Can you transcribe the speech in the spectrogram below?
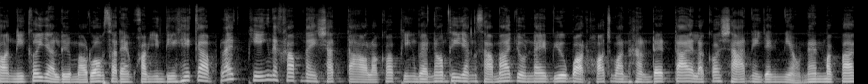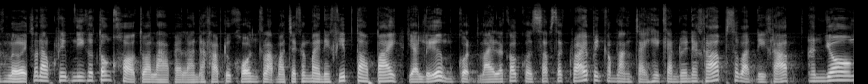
ตอนนี้ก็อย่าลืมมาร่วมแสดงความยินดีให้กับ Blackpink นะครับในชัดดาวแล้วก็ Pink Venom ที่ยังสามารถอยู่ใน Billboard Hot 100 ได้แล้วก็ชาร์ตเนี่ยยังเหนียวแน่นมากๆเลยสำหรับคลิปนี้ก็ต้องขอตัวลาไปแล้วนะครับทุกคนกลับมาเจอกันใหม่ในคลิปต่อไปอย่าลืมกดไลค์แล้วก็กด Subscribe เป็นกำลังใจให้กันด้วยนะครับ สวัสดีครับ อันยอง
